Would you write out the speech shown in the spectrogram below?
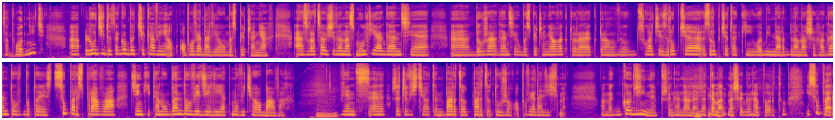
zapłodnić e, ludzi do tego, by ciekawiej opowiadali o ubezpieczeniach. Zwracały się do nas multiagencje, duże agencje ubezpieczeniowe, które, które mówiły, słuchajcie, zróbcie, zróbcie taki webinar dla naszych agentów, bo to jest super sprawa, dzięki temu będą wiedzieli, jak mówić o obawach. Mhm. Więc e, rzeczywiście o tym bardzo, bardzo dużo opowiadaliśmy. Mamy godziny przegadane na temat naszego raportu i super.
